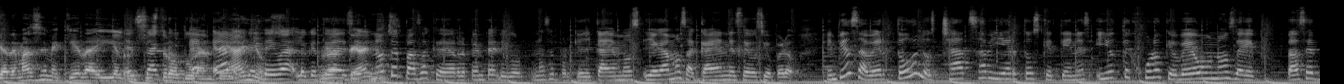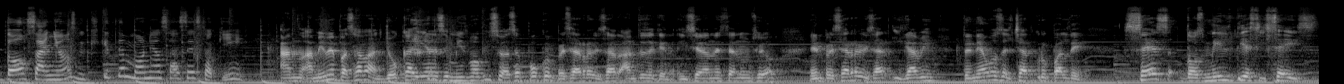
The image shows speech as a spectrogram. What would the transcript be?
Que además se me queda ahí el registro Exacto. durante Era lo años. Que te iba, lo que te iba a decir. ¿No te pasa que de repente, digo, no sé por qué caemos, llegamos a caer en ese ocio, pero empiezas a ver todos los chats abiertos que tienes y yo te juro que veo unos de hace dos años. ¿Qué, qué demonios hace esto aquí? A, a mí me pasaba, yo caí en ese mismo vicio. Hace poco empecé a revisar, antes de que hicieran este anuncio, empecé a revisar y Gaby, teníamos el chat grupal de CES 2016,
